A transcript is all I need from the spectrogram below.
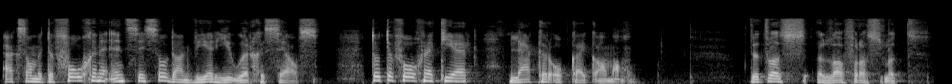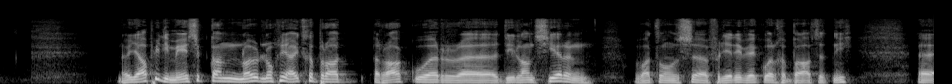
Ek sal met 'n volgende insetsel dan weer hieroor gesels. Tot 'n volgende keer, lekker opkyk almal. Dit was Lafra Smit. Nou Japie, die mense kan nou nog nie uitgepraat raak oor uh, die lansering wat ons uh, verlede week oor gepraat het nie. Uh,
